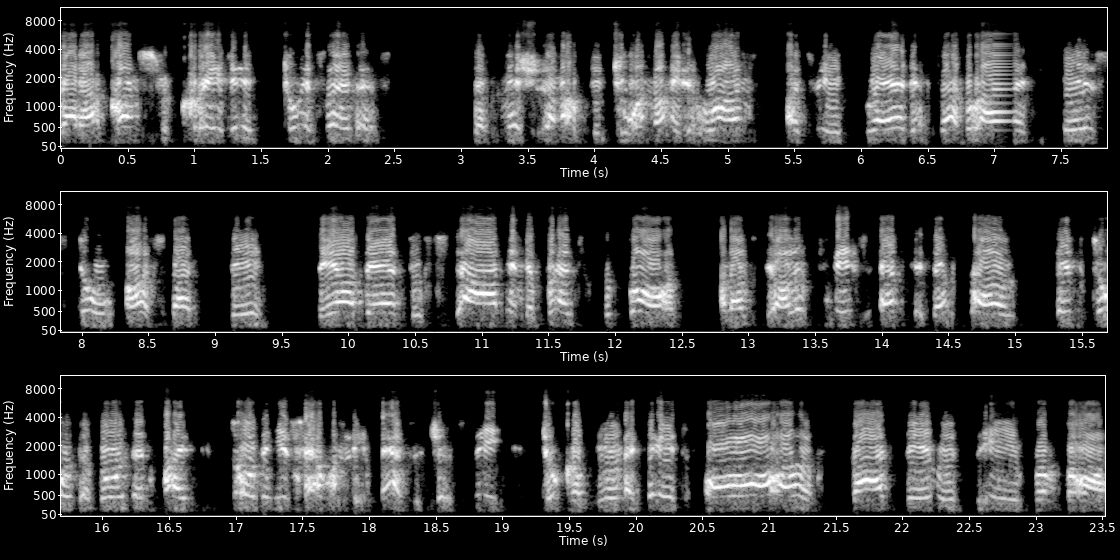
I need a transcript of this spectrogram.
that are consecrated to His service. The mission of the two anointed ones, as we read in Zechariah, is to us that they, they are there to stand in the presence of God. And as the olive trees empty themselves into the golden pipe, so these heavenly messages seek to communicate all that they receive from God.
